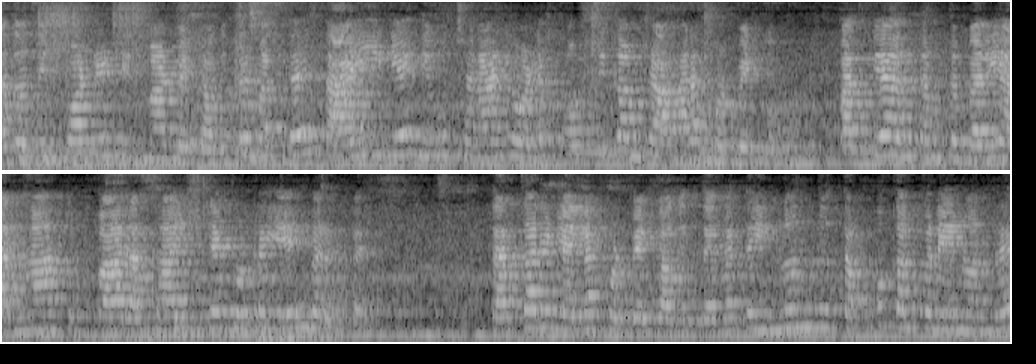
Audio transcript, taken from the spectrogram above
ಅದೊಂದು ಇಂಪಾರ್ಟೆಂಟ್ ಇದು ಮಾಡಬೇಕಾಗುತ್ತೆ. ಮತ್ತೆ ತಾಯಿಗೆ ನೀವು ಚೆನ್ನಾಗಿ ಒಳ್ಳೆ ಪೌಷ್ಟಿಕಾಂಶ ಆಹಾರ ಕೊಡಬೇಕು. ಪಥ್ಯ ಅಂತಂದ್ರೆ ಬರೀ ಅನ್ನ, ತುಪ್ಪ, ರಸ ಇಷ್ಟೇ ಕೊಟ್ಟರೆ ಏನು ಬರುತ್ತೆ? ತರಕಾರಿಗಳೆಲ್ಲ ಕೊಡಬೇಕಾಗುತ್ತೆ. ಮತ್ತೆ ಇನ್ನೊಂದು ತಪ್ಪು ಕಲ್ಪನೆ ಏನು ಅಂದರೆ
